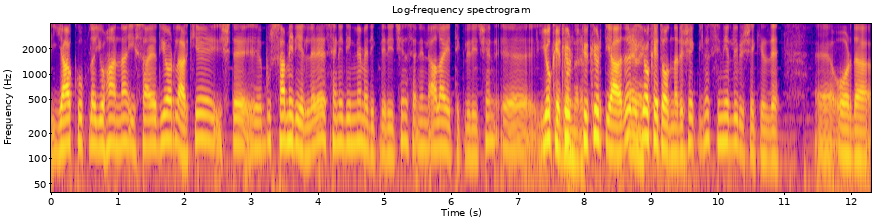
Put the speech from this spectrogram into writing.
Yakup'la Yuhanna İsa'ya diyorlar ki işte e, bu Samiriyelilere seni dinlemedikleri için, seninle alay ettikleri için e, Yok et kükürt, onları. kükürt yağdır, Evet. yok et onları şeklinde sinirli bir şekilde e, orada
